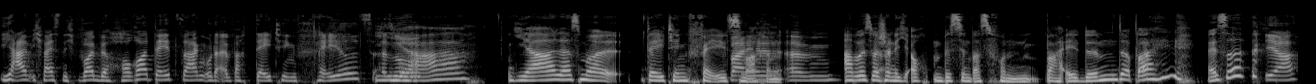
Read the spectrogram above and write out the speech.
ja, ich weiß nicht, wollen wir Horror-Dates sagen oder einfach Dating-Fails? Also, ja, ja, lass mal Dating-Fails machen. Ähm, Aber ist wahrscheinlich auch ein bisschen was von beidem dabei, weißt du? ja.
